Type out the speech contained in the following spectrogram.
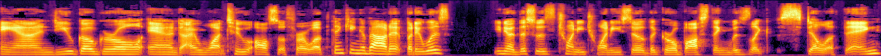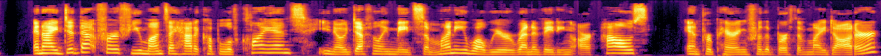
and you go girl. And I want to also throw up thinking about it, but it was, you know, this was 2020. So the girl boss thing was like still a thing. And I did that for a few months. I had a couple of clients, you know, definitely made some money while we were renovating our house and preparing for the birth of my daughter.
